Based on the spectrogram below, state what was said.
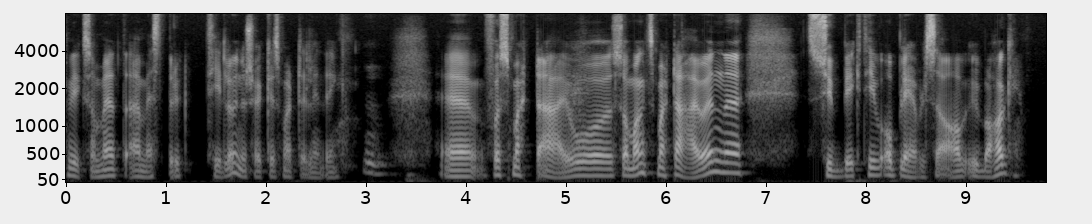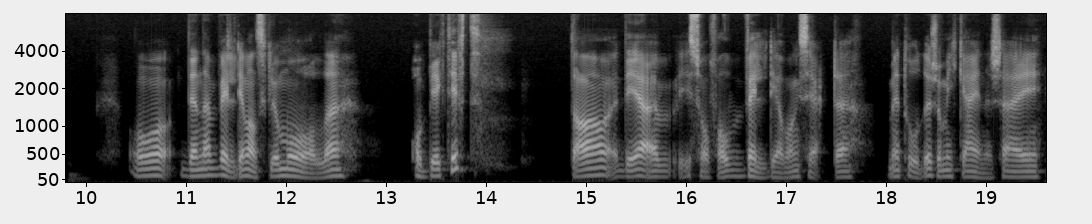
virksomhet er mest brukt til å undersøke smertelindring. Mm. Eh, for smerte er jo så mangt. Smerte er jo en subjektiv opplevelse av ubehag. Og den er veldig vanskelig å måle objektivt da det er i så fall veldig avanserte metoder som ikke egner seg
